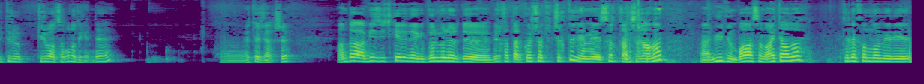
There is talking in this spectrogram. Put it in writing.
бүтүрүп кирип алса болот экен да Э, өтө жакшы анда биз ичкеридеги бөлмөлөрдү бир катар көрсөтүп чыктык эми сыртка чыгалы э, үйдүн баасын айталы телефон номери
